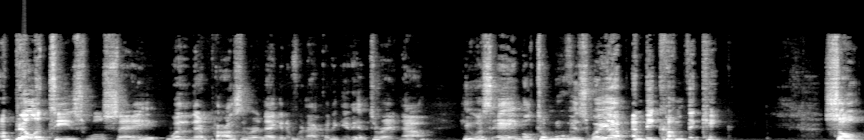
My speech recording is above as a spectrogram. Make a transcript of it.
abilities, we'll say, whether they're positive or negative, we're not going to get into right now, he was able to move his way up and become the king. So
